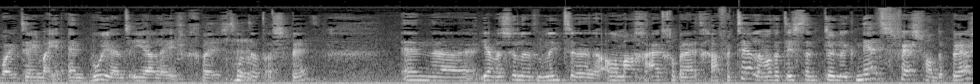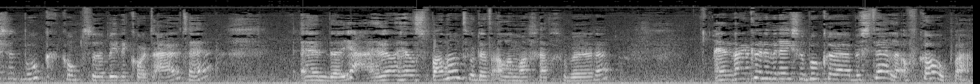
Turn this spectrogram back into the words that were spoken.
mooi thema en boeiend in jouw leven geweest, hè, dat aspect. En eh, ja, we zullen het niet eh, allemaal uitgebreid gaan vertellen, want het is natuurlijk net vers van de pers, het boek. Komt binnenkort uit, hè. En ja, wel heel spannend hoe dat allemaal gaat gebeuren. En waar kunnen we deze boeken bestellen of kopen?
